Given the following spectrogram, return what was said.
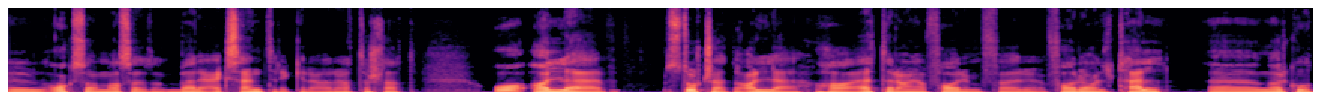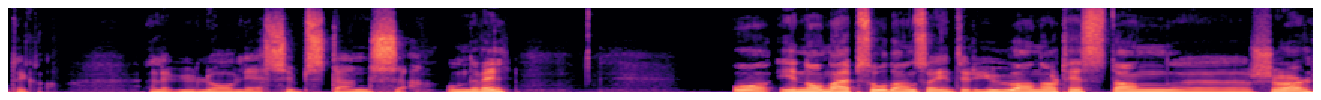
uh, også masse bare eksentrikere, rett og slett. Og alle, stort sett alle, har et eller annet form for forhold til uh, narkotika eller ulovlige substanser, om du vil. Og i noen av episodene så intervjuer han artistene uh, sjøl,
